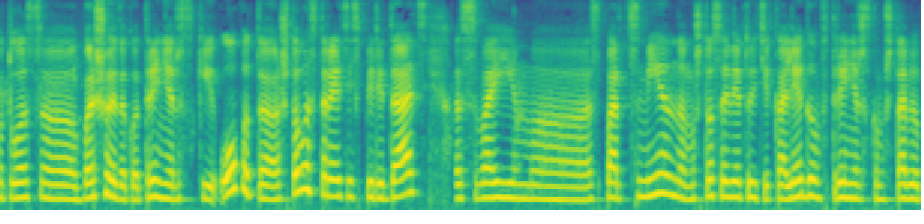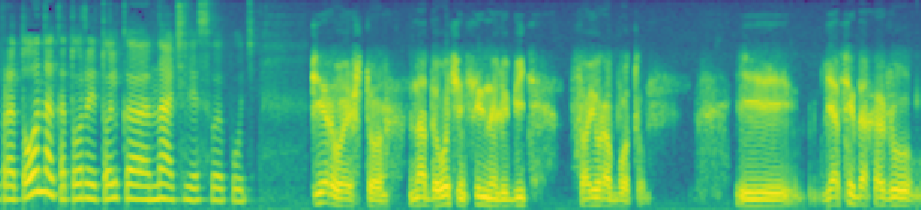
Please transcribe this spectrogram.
Вот у вас э, большой такой тренерский опыт. А что вы стараетесь передать своим э, спортсменам? Что советуете коллегам в тренерском штабе Протона, которые только начали свой путь? Первое, что надо очень сильно любить свою работу. И я всегда хожу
